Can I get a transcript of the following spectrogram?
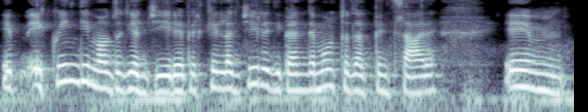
e, e quindi modo di agire, perché l'agire dipende molto dal pensare. E, ehm,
